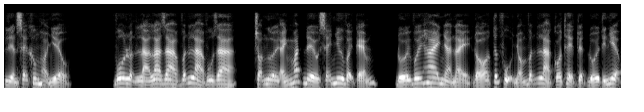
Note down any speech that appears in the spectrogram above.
liền sẽ không hỏi nhiều. Vô luận là La Gia vẫn là Vu Gia, chọn người ánh mắt đều sẽ như vậy kém, đối với hai nhà này đó tức phụ nhóm vẫn là có thể tuyệt đối tín nhiệm.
